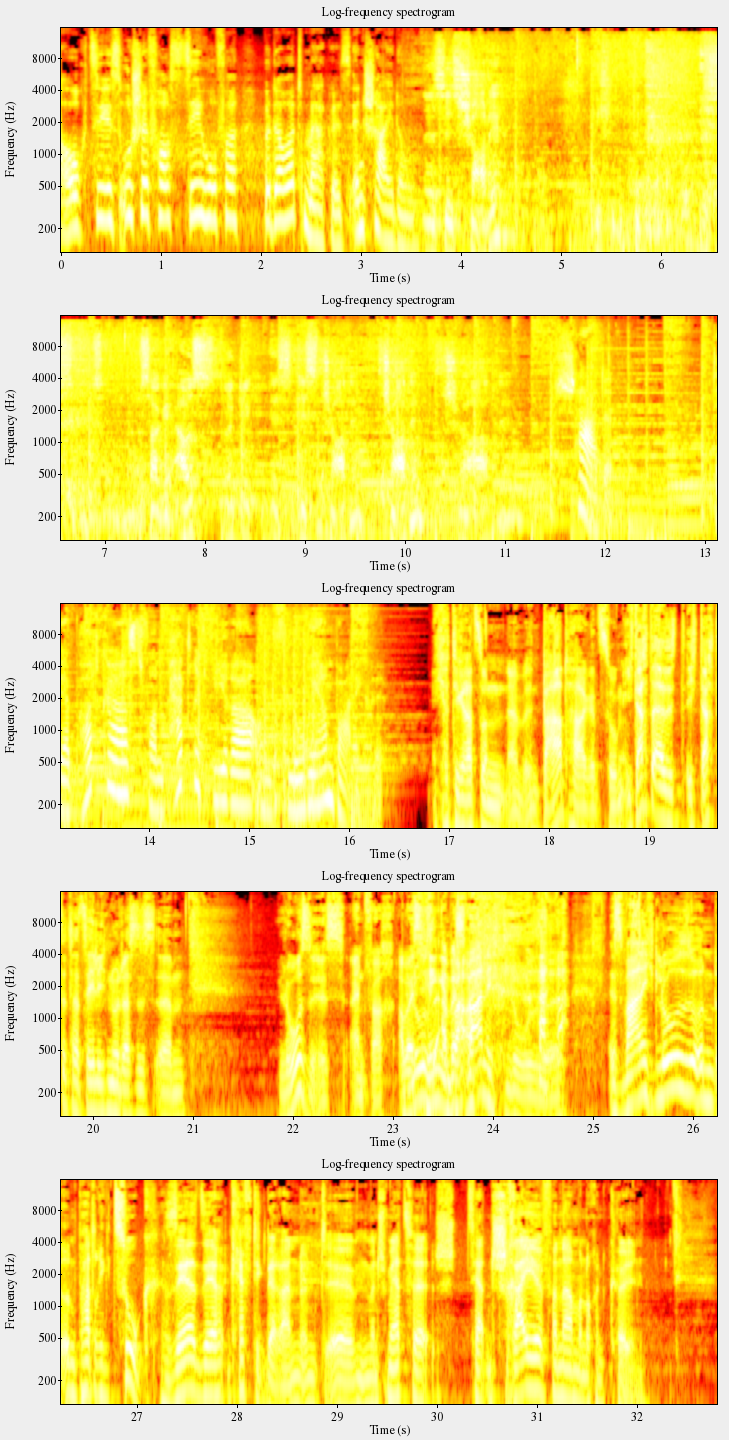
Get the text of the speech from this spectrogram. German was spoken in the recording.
Auch CSU-Chef Horst Seehofer bedauert Merkels Entscheidung. Es ist schade. Ich, ich sage ausdrücklich, es ist schade, schade, schade. Schade. Der Podcast von Patrick Wierer und Florian Barnikel. Ich hatte gerade so ein, äh, ein Barthaar gezogen. Ich dachte, also ich dachte tatsächlich nur, dass es ähm, lose ist einfach. Aber lose, es hing aber es war nicht lose. es war nicht lose und, und Patrick zog sehr, sehr kräftig daran und äh, man schmerzverzerrten Schreie vernahm man noch in Köln.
